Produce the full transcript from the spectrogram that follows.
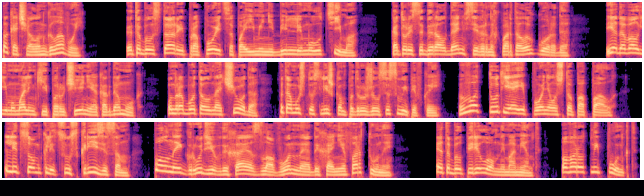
Покачал он головой. Это был старый пропойца по имени Билли Мултима, который собирал дань в северных кварталах города. Я давал ему маленькие поручения, когда мог. Он работал на чудо, потому что слишком подружился с выпивкой. Вот тут я и понял, что попал. Лицом к лицу с кризисом, полной грудью вдыхая зловонное дыхание фортуны. Это был переломный момент, поворотный пункт,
